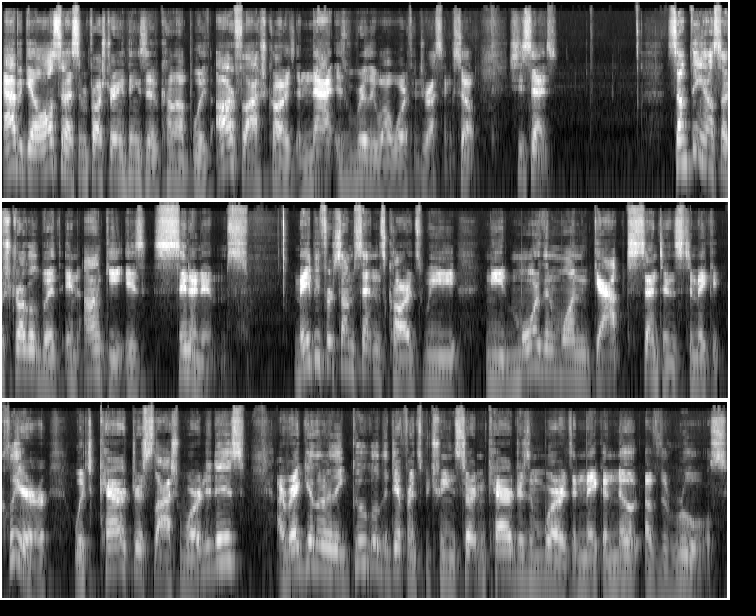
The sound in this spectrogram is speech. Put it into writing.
Abigail also has some frustrating things that have come up with our flashcards, and that is really well worth addressing. So she says, Something else I've struggled with in Anki is synonyms. Maybe for some sentence cards, we need more than one gapped sentence to make it clearer which character slash word it is. I regularly Google the difference between certain characters and words and make a note of the rules.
